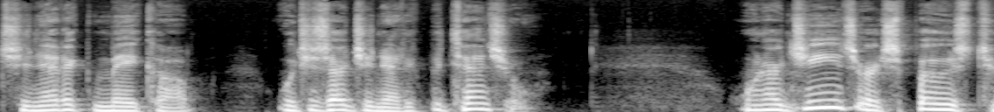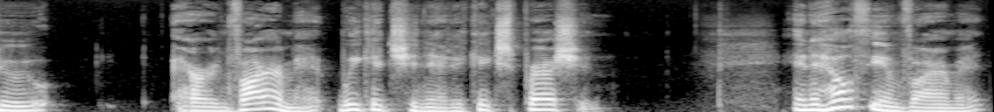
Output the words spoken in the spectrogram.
genetic makeup, which is our genetic potential. When our genes are exposed to our environment, we get genetic expression. In a healthy environment,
